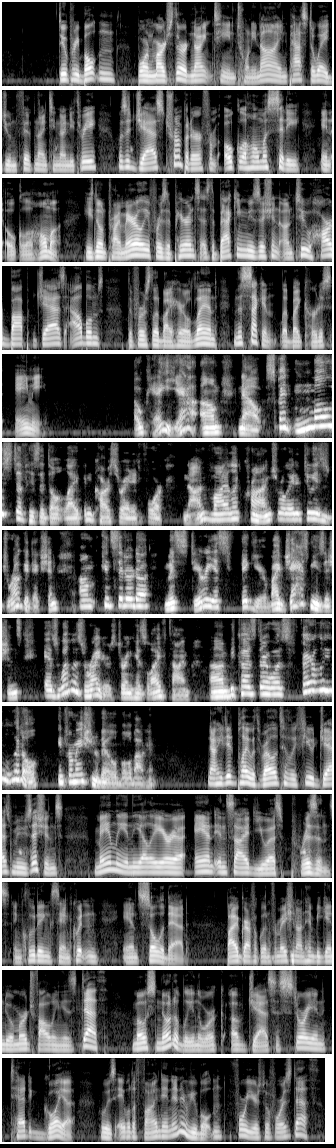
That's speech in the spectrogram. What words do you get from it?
Dupree Bolton, born March 3rd, 1929, passed away June 5th, 1993, was a jazz trumpeter from Oklahoma City in Oklahoma. He's known primarily for his appearance as the backing musician on two hard bop jazz albums, the first led by Harold Land and the second led by Curtis Amy. Okay, yeah. Um, now spent most of his adult life incarcerated for nonviolent crimes related to his drug addiction. Um, considered a mysterious figure by jazz musicians as well as writers during his lifetime um, because there was fairly little information available about him. Now, he did play with relatively few jazz musicians, mainly in the LA area and inside U.S. prisons, including San Quentin and Soledad. Biographical information on him began to emerge following his death, most notably in the work of jazz historian Ted Gioia, who was able to find and interview Bolton four years before his death.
